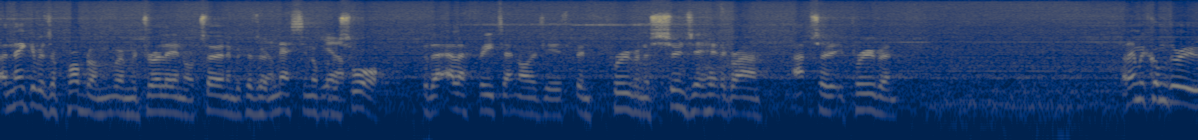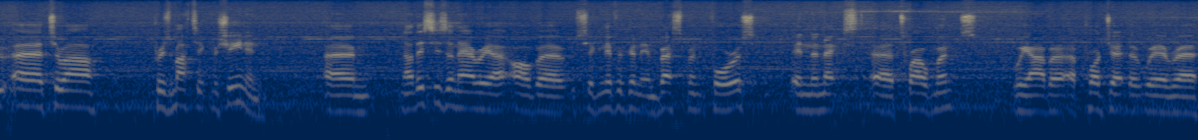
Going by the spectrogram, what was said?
and they give us a problem when we're drilling or turning because Yeah. of nesting up in the swarf. But the LFV technology has been proven as soon as it hit the ground, absolutely proven. And then we come through uh, to our prismatic machining. Um, now this is an area of uh, significant investment for us in the next uh, 12 months. We have a, a project that we're uh,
